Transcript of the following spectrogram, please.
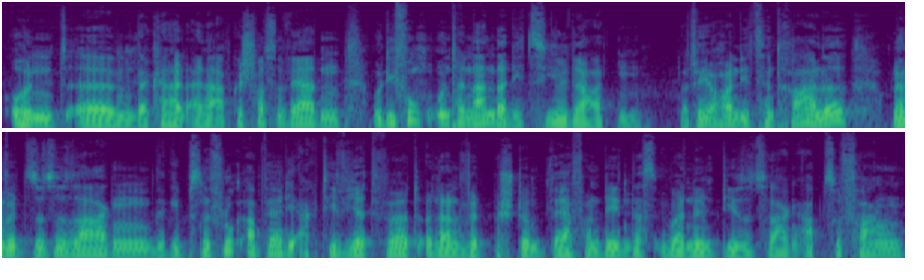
Und ähm, da kann halt einer abgeschossen werden und die funken untereinander die Zieldaten. Natürlich auch an die Zentrale. Und dann wird sozusagen, da gibt es eine Flugabwehr, die aktiviert wird und dann wird bestimmt, wer von denen das übernimmt, die sozusagen abzufangen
